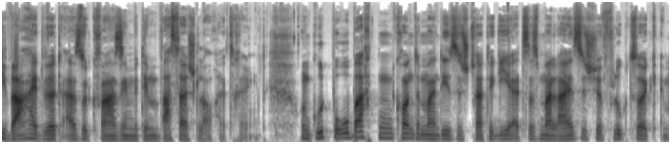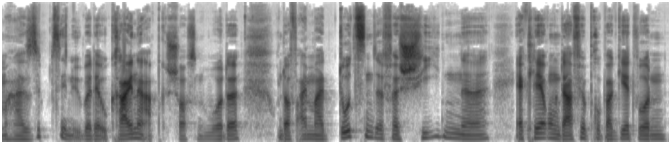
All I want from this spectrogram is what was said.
Die Wahrheit wird also quasi mit dem Wasserschlauch ertränkt. Und gut beobachten konnte man diese Strategie, als das malaysische Flugzeug MH17 über der Ukraine abgeschossen wurde und auf einmal Dutzende verschiedene Erklärungen dafür propagiert wurden,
